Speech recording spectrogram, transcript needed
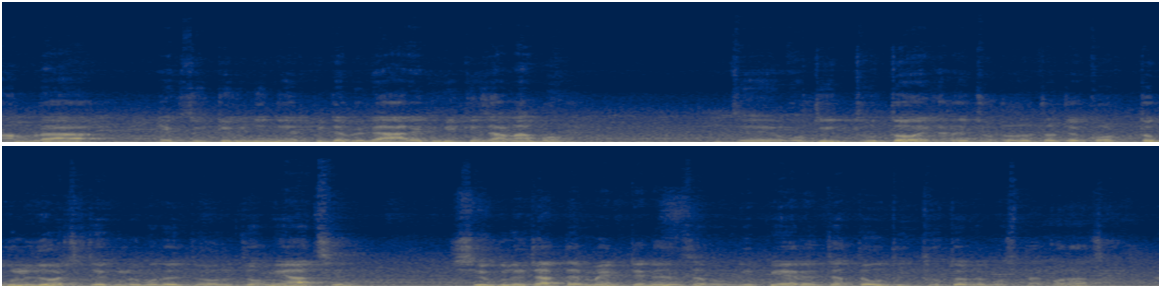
আমরা এক্সিকিউটিভ ইঞ্জিনিয়ার পিডাব্লিউডি আর কে জানাব যে অতি দ্রুত এখানে ছোটো ছোটো যে গর্তগুলি রয়েছে, যেগুলির মধ্যে জল জমে আছে, সেগুলি যাতে মেনটেন্যান্স এবং রিপেয়ারের যাতে অতি দ্রুত ব্যবস্থা করা যায়।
